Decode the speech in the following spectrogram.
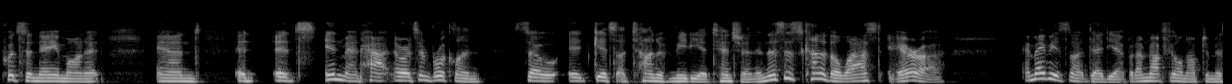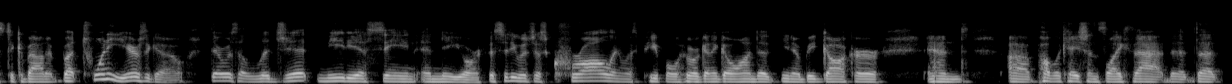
puts a name on it, and it it's in Manhattan or it's in Brooklyn, so it gets a ton of media attention. And this is kind of the last era. And maybe it's not dead yet, but I'm not feeling optimistic about it. But 20 years ago, there was a legit media scene in New York. The city was just crawling with people who are going to go on to, you know, be Gawker and uh, publications like that that that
